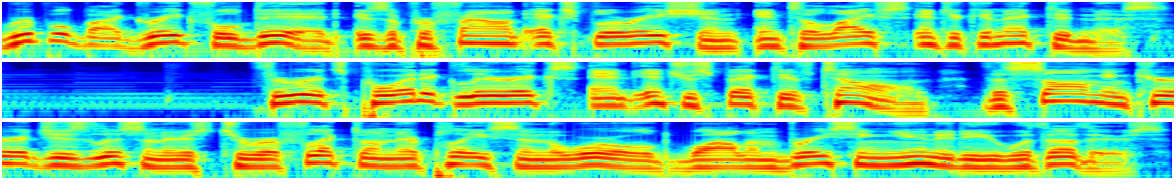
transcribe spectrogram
Ripple by Grateful Dead is a profound exploration into life's interconnectedness. Through its poetic lyrics and introspective tone, the song encourages listeners to reflect on their place in the world while embracing unity with others.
